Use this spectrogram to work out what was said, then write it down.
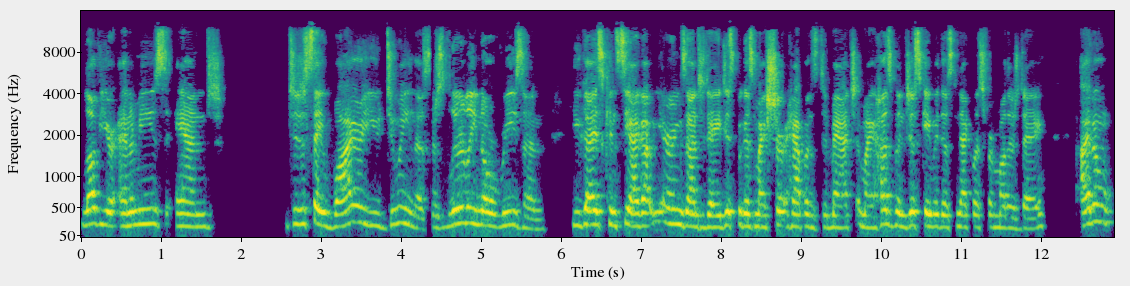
love your enemies and to just say why are you doing this there's literally no reason you guys can see i got earrings on today just because my shirt happens to match and my husband just gave me this necklace for mother's day i don't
